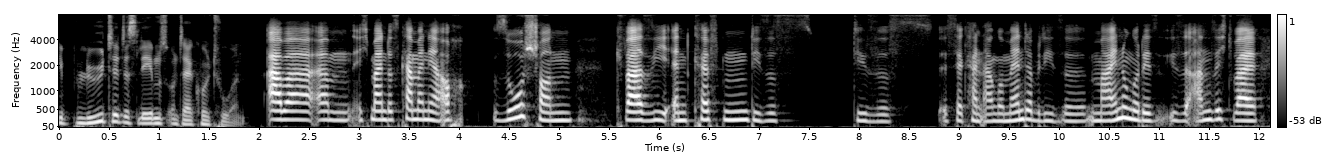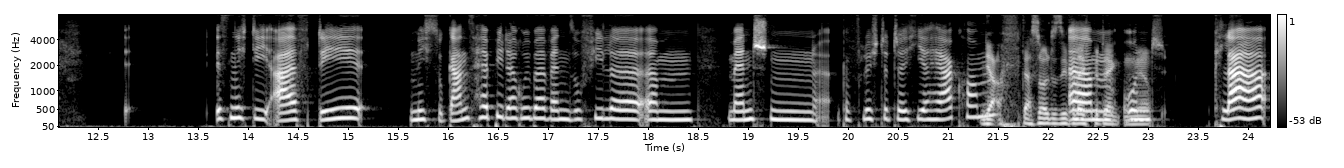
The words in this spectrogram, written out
die Blüte des Lebens und der Kulturen. Aber ähm, ich meine, das kann man ja auch so schon quasi entkräften, dieses, dieses, ist ja kein Argument, aber diese Meinung oder diese Ansicht, weil äh, ist nicht die AfD nicht so ganz happy darüber, wenn so viele ähm, Menschen, äh, Geflüchtete hierher kommen? Ja, das sollte sie vielleicht Ähm, bedenken. Und ja. klar,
